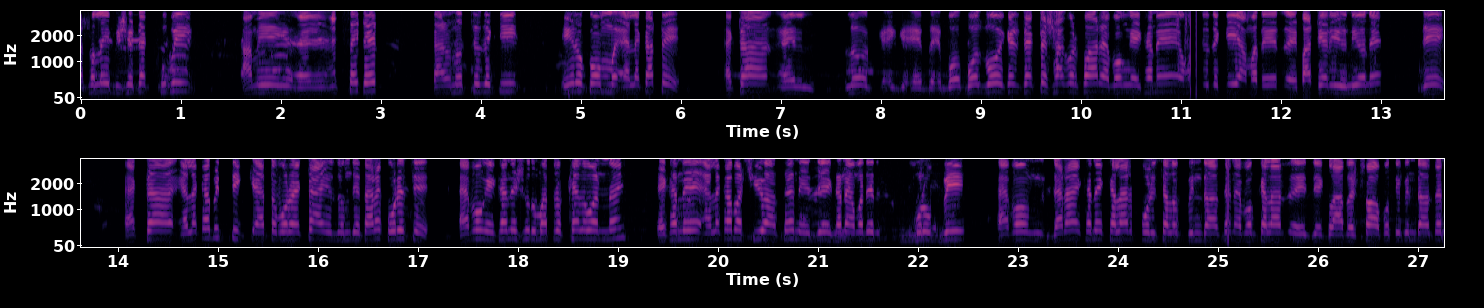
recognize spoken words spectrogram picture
আসলে বিষয়টা খুবই আমি এক্সাইটেড কারণ হচ্ছে যে কি এরকম এলাকাতে একটা বলব এটা একটা সাগর পার এবং এখানে হচ্ছে যে কি আমাদের বাটিয়ারি ইউনিয়নে যে একটা এলাকা ভিত্তিক এত বড় একটা আয়োজন যে তারা করেছে এবং এখানে শুধুমাত্র খেলোয়াড় নয়, এখানে এলাকাবাসীও আছেন, এই যে এখানে আমাদের মুরব্বী এবং যারা এখানে খেলার পরিচালক বৃন্দ আছেন এবং খেলার যে ক্লাবের সভাপতি বৃন্দ আছেন,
